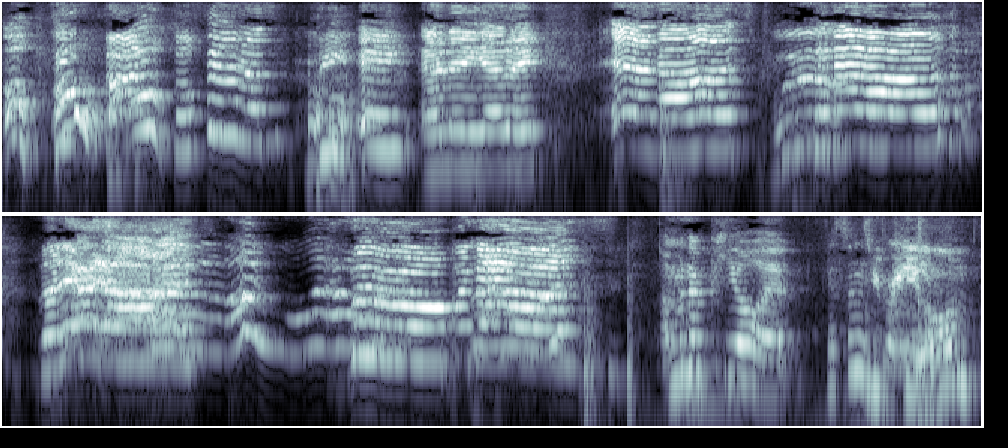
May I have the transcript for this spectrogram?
oh, oh, the bananas. B A N A N A. Bananas. Bananas. Bananas. Boo, bananas. I'm gonna peel it. This one's You green. peel them?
